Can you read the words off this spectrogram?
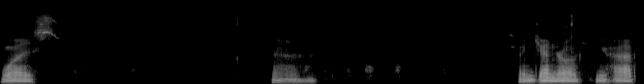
was uh, so in general, you have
